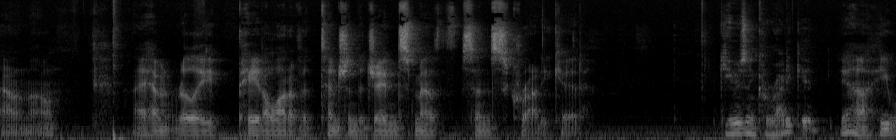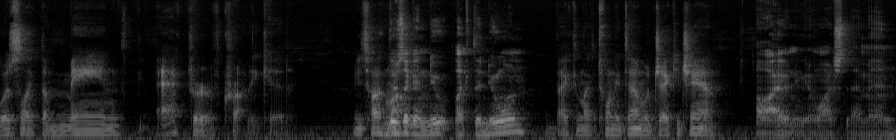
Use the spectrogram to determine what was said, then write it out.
I don't know. I haven't really paid a lot of attention to Jaden Smith since Karate Kid. He was in Karate Kid. Yeah, he was like the main actor of Karate Kid. What are you talking There's about? like a new, like the new one. Back in like 2010 with Jackie Chan. Oh, I haven't even watched that, man.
